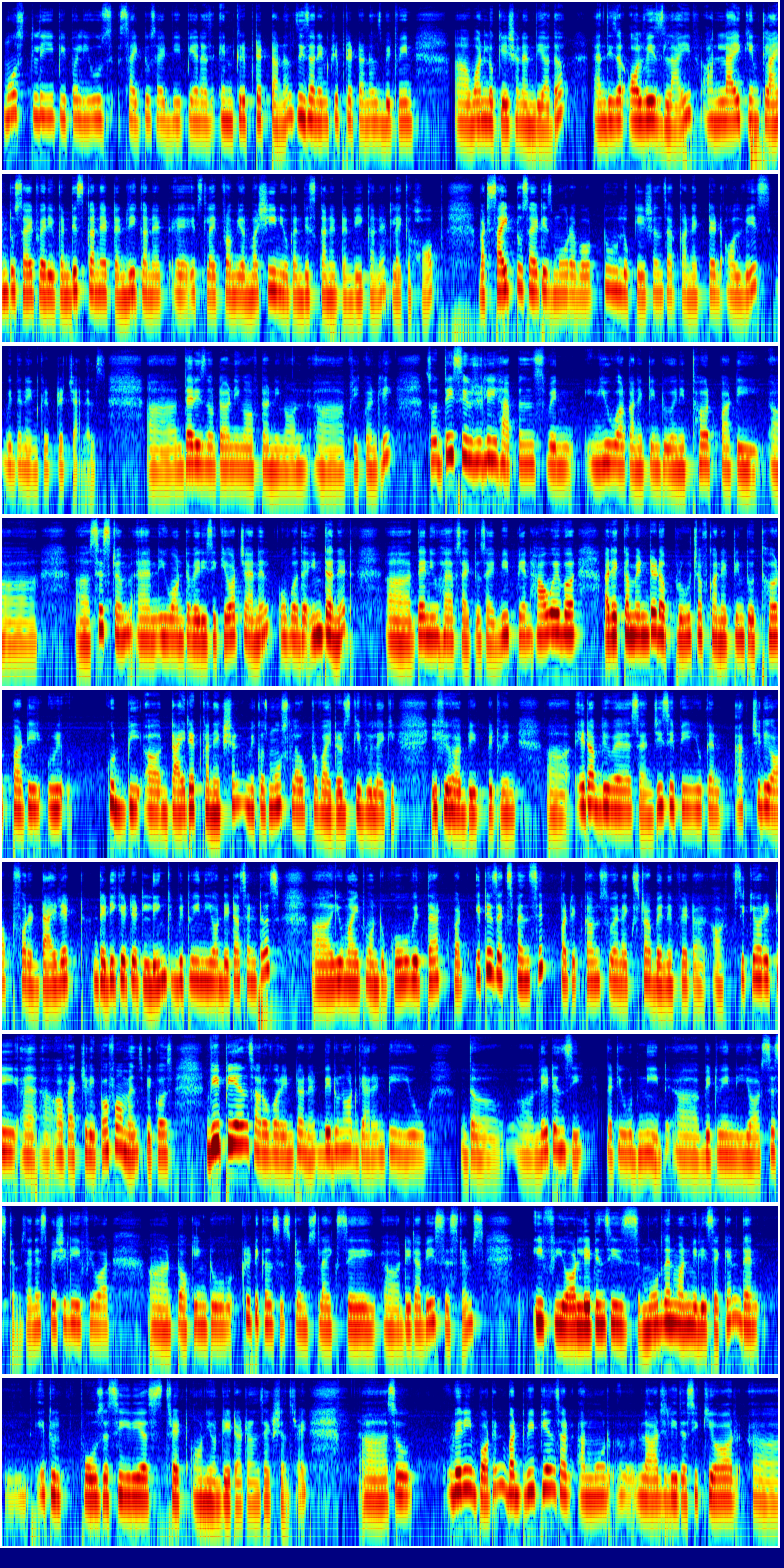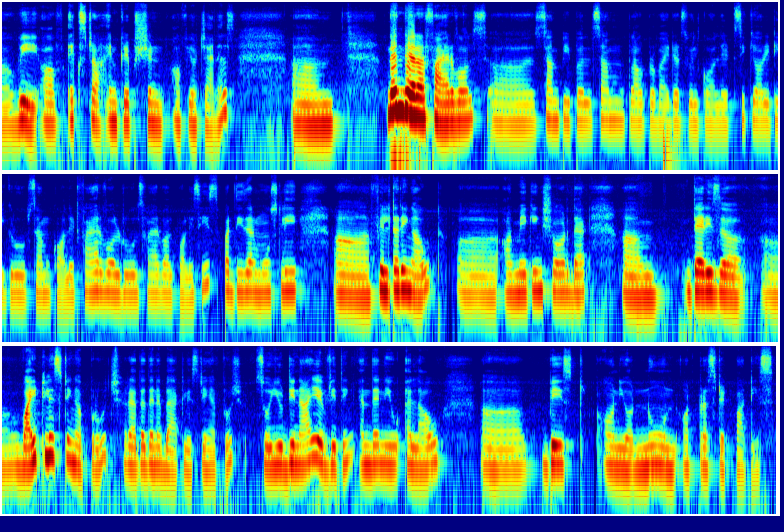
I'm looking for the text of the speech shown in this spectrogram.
Mostly people use site to site VPN as encrypted tunnels. These are encrypted tunnels between uh, one location and the other. And these are always live. Unlike in client to site where you can disconnect and reconnect eh, it's like from your machine you can disconnect and reconnect like a hop. But site to site is more about two locations are connected always within encrypted channels. Uh, there is no turning off turning on uh, frequently. So this usually happens when you are connecting to any third party uh, system and you want a very secure channel over the internet uh, then you have site to site vpn however a recommended approach of connecting to third party could be a direct connection because most cloud providers give you like if you have be- between uh, aws and gcp you can actually opt for a direct dedicated link between your data centers. Uh, you might want to go with that but it is expensive but it comes to an extra benefit of security uh, of actually performance because vpns are over internet. They do not guarantee you the uh, latency that you would need uh, between your systems. And especially if you are uh, talking to critical systems like say uh, database systems if your latency is more than 1 millisecond then it will pose a serious threat on your data transactions right? Uh, so very important but vpns are, are more uh, largely the secure uh, way of extra encryption of your channels. Um, then there are firewalls. Uh, some people some cloud providers will call it security groups some call it firewall rules firewall policies. But these are mostly uh, filtering out uh, or making sure that um, there is a, a whitelisting approach rather than a blacklisting approach. So you deny everything and then you allow uh, based on your known or trusted parties.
